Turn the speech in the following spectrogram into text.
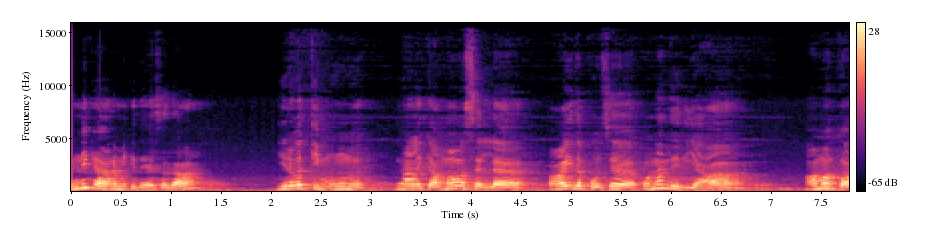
என்னைக்கு ஆரம்பிக்குது யசோதா? இருபத்தி மூணு. நாளைக்கு அமாவாசை இல்லை ஆயுத பூஜை ஒன்றாந்தேதியா ஆமாக்கா.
